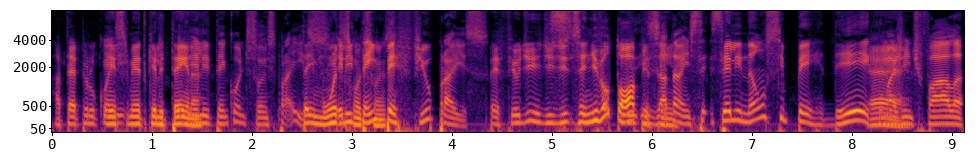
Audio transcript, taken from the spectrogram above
até pelo conhecimento que ele tem, ele, né? ele tem condições pra isso. Tem muitas Ele condições. tem perfil pra isso. Perfil de, de, de ser nível top, assim. Exatamente. Se, se ele não se perder, como É. a gente fala,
